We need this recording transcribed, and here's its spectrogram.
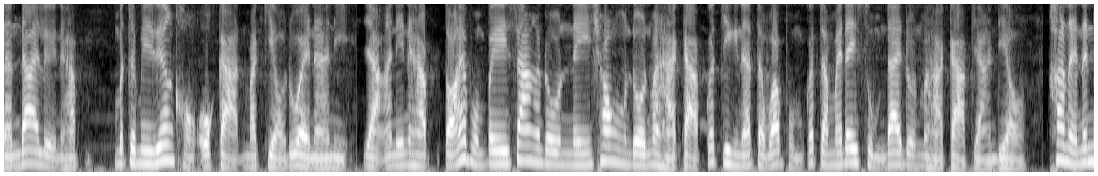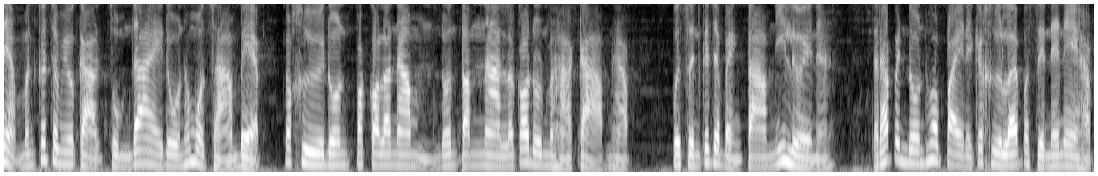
นั้นได้เลยนะครับ มันจะมีเรื่องของโอกาสมาเกี่ยวด้วยนะนี่ อย่างอันนี้นะครับ ต่อให้ผมไปสร้างโดนในช่องโดนมหากราบก็จริงนะ แต่ว่าผมก็จะไม่ได้สุ่มได้โดนมหากราบอย่างเดียว ข้างในนั้นเนี่ยมันก็จะมีโอกาสสุ่มได้โดนทั้งหมด 3 แบบ ก็คือโดนปกรณำโดนตำนานแล้วก็โดนมหากราบนะครับเปอร์เซ็นต์ก็จะแบ่งตามนี้เลยนะ แต่ถ้าเป็นโดนทั่วไปเนี่ยก็คือร้อยเปอร์เซ็นต์แน่ๆครับ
